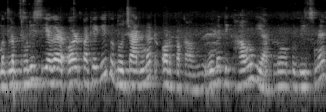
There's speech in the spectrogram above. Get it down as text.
मतलब थोड़ी सी अगर और पकेगी तो दो चार मिनट और पकाऊँगी। वो मैं दिखाऊँगी आप लोगों को बीच में।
